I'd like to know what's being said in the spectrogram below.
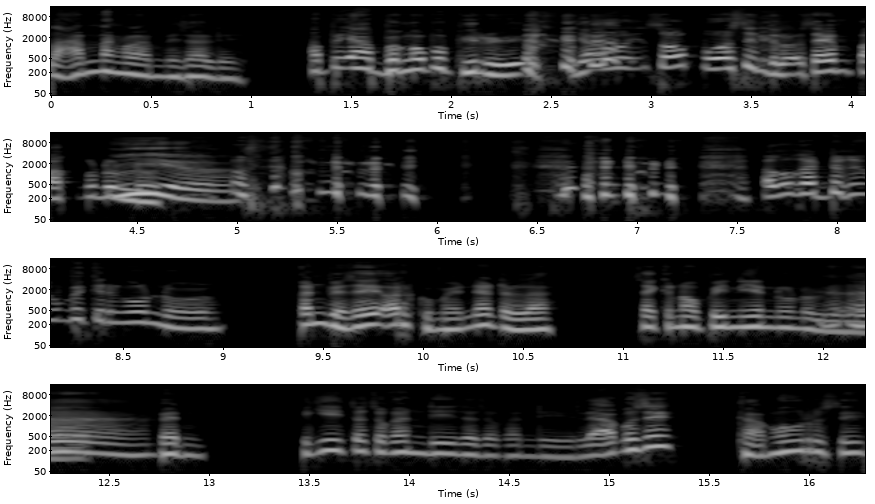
lanang lah misalnya. Api abang apa biru? ya sopo sih ndelok sempak ngono lho. Iya. Aduh. Aku kadang mikir ngono. Kan biasanya argumennya adalah second opinion ngono lho. Heeh. Ben iki cocokan di, cocokan di. Lah aku sih gak ngurus sih.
